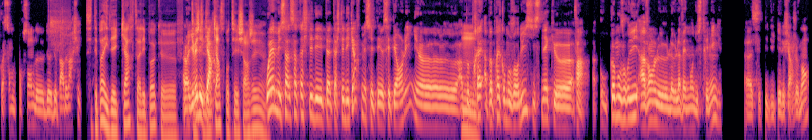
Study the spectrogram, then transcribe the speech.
60% de, de, part de marché. C'était pas avec des cartes à l'époque Alors il y avait des cartes. pour télécharger. Ouais, mais ça, ça t'achetait des, des cartes, mais c'était, c'était en ligne à peu mmh. près, à peu près comme aujourd'hui, si ce n'est que, enfin, comme aujourd'hui, avant l'avènement du streaming, c'était du téléchargement,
